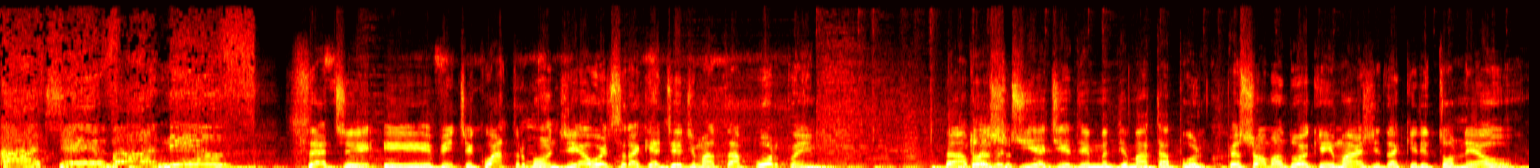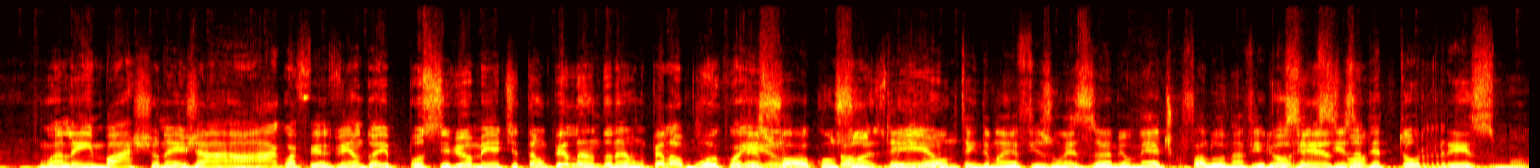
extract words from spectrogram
Ativa News. 7 e 24, bom dia. Hoje será que é dia de matar porco, hein? Tá, Todo dia é dia de, de matar porco. O pessoal mandou aqui a imagem daquele tonel um além embaixo, né? Já a água fervendo aí, possivelmente estão pelando, né? Vamos pelar o porco aí. Pessoal, um consultei ontem de manhã, fiz um exame, o médico falou, Navilho, você precisa de torresmo.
